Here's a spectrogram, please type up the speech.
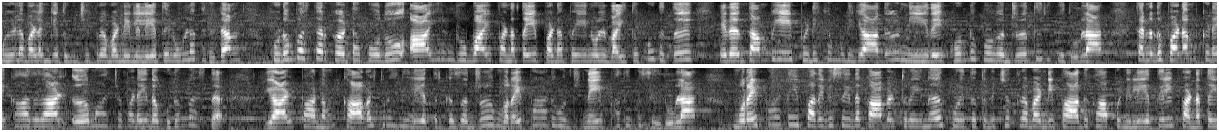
மீள வழங்கிய துவிச்சக்கர வண்டி நிலையத்தில் உள்ளவரிடம் குடும்பஸ்தர் கேட்டபோது ஆயிரம் ரூபாய் பணத்தை பணப்பையினுள் வைத்துக் கொடுத்து இதன் தம்பியை பிடிக்க முடியாது நீ இதை கொண்டு போ என்று தெரிவித்துள்ளார். தனது பணம் கிடைக்காததால் ஏமாற்றமடைந்த குடும்பஸ்தர் யாழ்ப்பாணம் காவல்துறை நிலையத்திற்கு சென்று முறைப்பாடு ஒன்றினை பதிவு செய்துள்ளார். முறைப்பாட்டை பதிவு செய்த காவல்துறையினர் குறித்த துவிச்சக்கர வண்டி பாதுகாப்பு நிலையத்தில் பணத்தை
